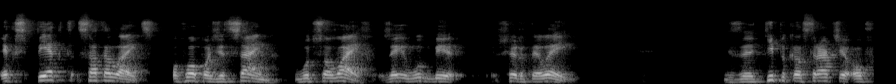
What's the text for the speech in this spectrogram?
expect satellites of opposite sign would survive. They would be sheared away. The typical structure of,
